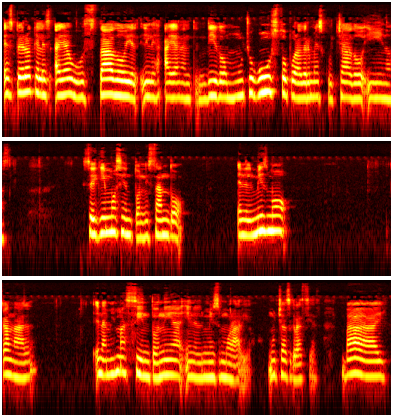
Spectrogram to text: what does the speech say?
Espero que les haya gustado y, les hayan entendido. Mucho gusto por haberme escuchado y nos seguimos sintonizando en el mismo canal, en la misma sintonía y en el mismo horario. Muchas gracias. Bye.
